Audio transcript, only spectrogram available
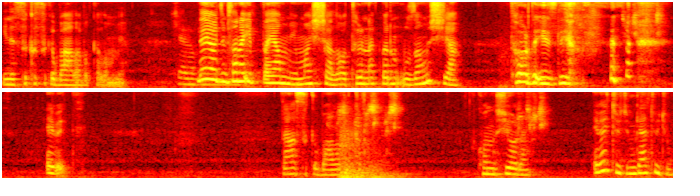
Yine sıkı sıkı bağla bakalım ya. Leo'cum sana ip dayanmıyor maşallah. O tırnakların uzamış ya. Thor da izliyor. evet. Daha sıkı bağla bakalım. Konuşuyorlar. Evet çocuğum gel çocuğum.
